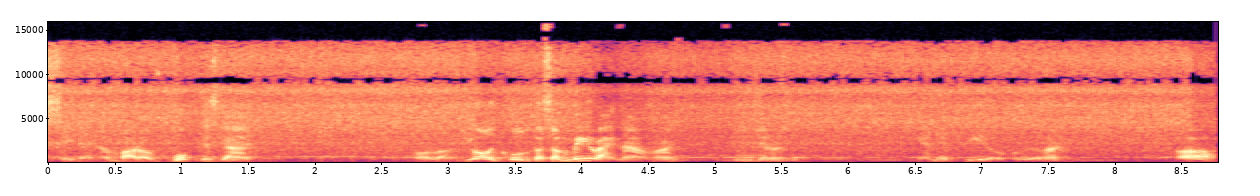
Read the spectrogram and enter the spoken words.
say that. I'm about to whoop this guy. Hold on. You only cool because of me right now, right? You generous. Yeah, I need Peter for real, right? Oh,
